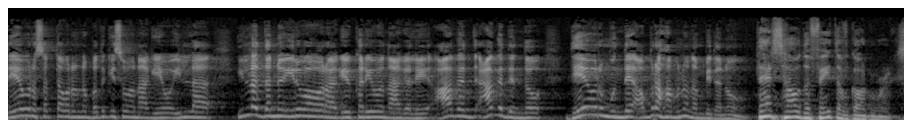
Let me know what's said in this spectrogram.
ದೇವರು ಸತ್ತವರನ್ನು ಬದುಕಿಸುವನಾಗಿಯೋ ಇಲ್ಲ ಇಲ್ಲದನ್ನು ಇರುವವರಾಗಿಯೋ ಕರೆಯುವನಾಗಲಿ ಆಗ ಆಗದೆಂದು ದೇವರ ಮುಂದೆ ಅಬ್ರಹಾಮನು ನಂಬಿದನು That's how the faith of God works.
